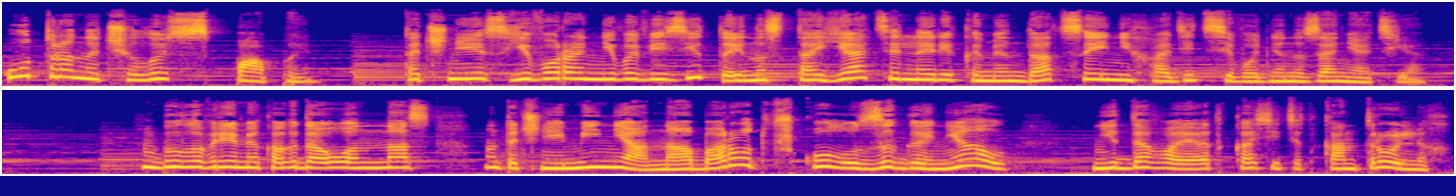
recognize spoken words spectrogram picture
Утро началось с папы. Точнее, с его раннего визита и настоятельной рекомендации не ходить сегодня на занятия. Было время, когда он нас, ну точнее меня, наоборот, в школу загонял, не давая откосить от контрольных.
